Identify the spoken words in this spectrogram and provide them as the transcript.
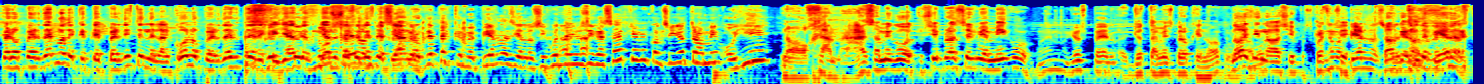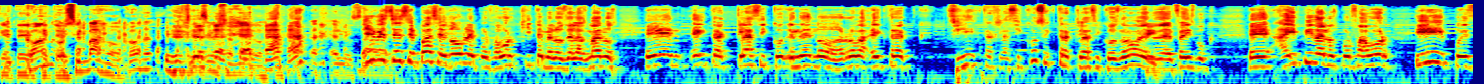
pero perderlo de que te perdiste en el alcohol o perderte de que ya, te, no ya no sé estás en dónde este sea, plano. pero qué tal que me pierdas y a los 50 años digas, ah, ya me consiguió otro amigo. Oye. No, jamás, amigo. Tú siempre vas a ser mi amigo. Bueno, yo espero. Yo también espero que no. No, sí, no, sí, por supuesto. no me pierdas, No, que no te pierdas. Que te, Con que te- o sin bajo, con. Llévese ese pase doble, por favor, quítemelos de las manos en Extra Clásicos, en, no, arroba Extra, sí, Extra Clásicos, Extra Clásicos, ¿no? En, Facebook. Eh, ahí pídalos, por favor. Y pues,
